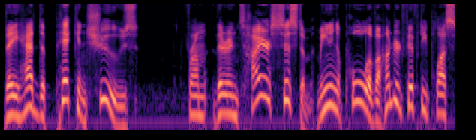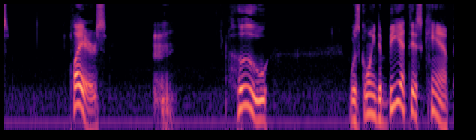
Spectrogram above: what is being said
they had to pick and choose from their entire system, meaning a pool of 150 plus players, who was going to be at this camp.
